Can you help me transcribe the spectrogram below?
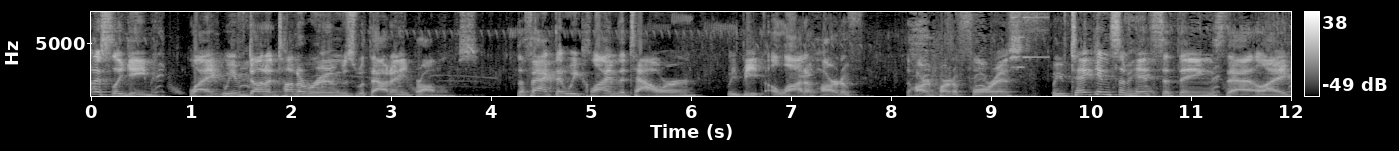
Honestly gaming. Like, we've done a ton of rooms without any problems. The fact that we climbed the tower, we beat a lot of hard of the hard part of forest. We've taken some hits to things that like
